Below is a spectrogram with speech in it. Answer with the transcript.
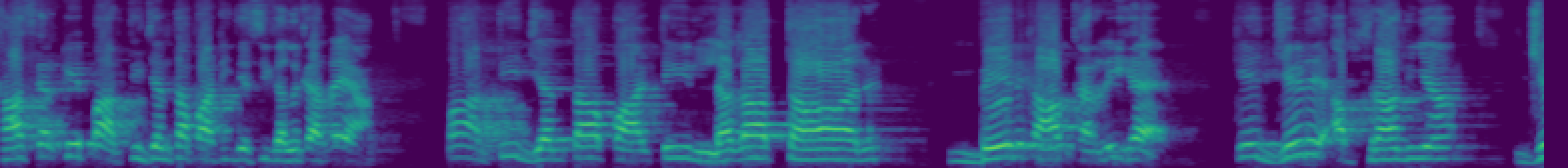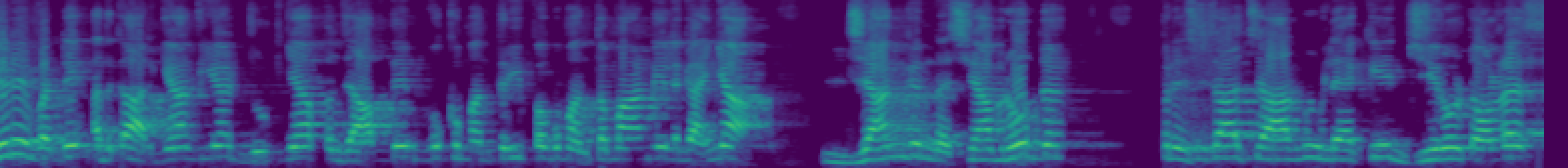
ਖਾਸ ਕਰਕੇ ਭਾਰਤੀ ਜਨਤਾ ਪਾਰਟੀ ਦੀ ਅਸੀਂ ਗੱਲ ਕਰ ਰਹੇ ਹਾਂ। ਭਾਰਤੀ ਜਨਤਾ ਪਾਰਟੀ ਲਗਾਤਾਰ ਬੇਨਕਾਬ ਕਰ ਰਹੀ ਹੈ ਕਿ ਜਿਹੜੇ ਅਫਸਰਾਂ ਦੀਆਂ, ਜਿਹੜੇ ਵੱਡੇ ਅਧਿਕਾਰੀਆਂ ਦੀਆਂ ਡਿਊਟੀਆਂ ਪੰਜਾਬ ਦੇ ਮੁੱਖ ਮੰਤਰੀ ਭਗਵੰਤ ਮਾਨ ਨੇ ਲਗਾਈਆਂ, ਜੰਗ ਨਸ਼ਿਆਂ ਵਿਰੁੱਧ ਭ੍ਰਿਸ਼ਟਾਚਾਰ ਨੂੰ ਲੈ ਕੇ ਜ਼ੀਰੋ ਟੋਲਰੈਂਸ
